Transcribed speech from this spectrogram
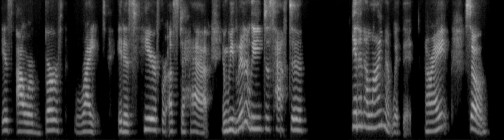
is our birthright. It is here for us to have and we literally just have to get in alignment with it all right? So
